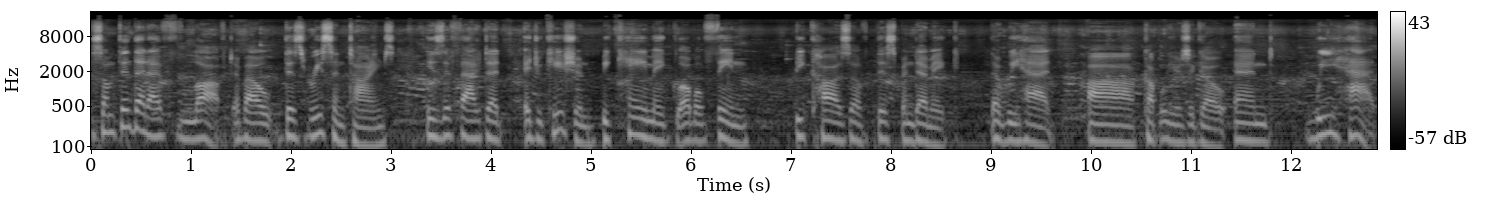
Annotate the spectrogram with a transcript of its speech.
something that I've loved about this recent times is the fact that education became a global thing because of this pandemic that we had uh, a couple years ago. And we had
